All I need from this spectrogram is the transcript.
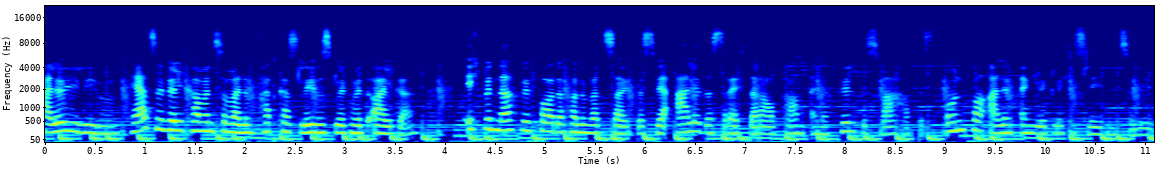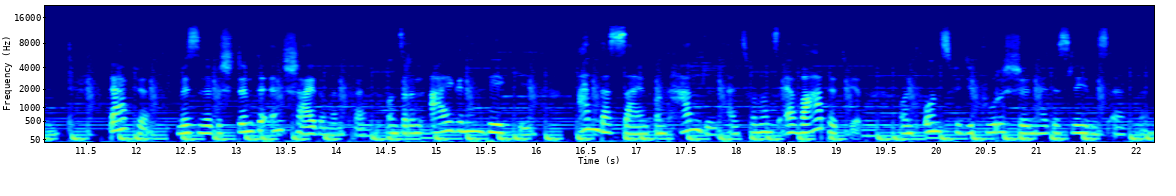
Hallo ihr Lieben, herzlich willkommen zu meinem Podcast Lebensglück mit Olga. Ich bin nach wie vor davon überzeugt, dass wir alle das Recht darauf haben, ein erfülltes, wahrhaftes und vor allem ein glückliches Leben zu leben. Dafür müssen wir bestimmte Entscheidungen treffen, unseren eigenen Weg gehen, anders sein und handeln, als von uns erwartet wird und uns für die pure Schönheit des Lebens öffnen.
